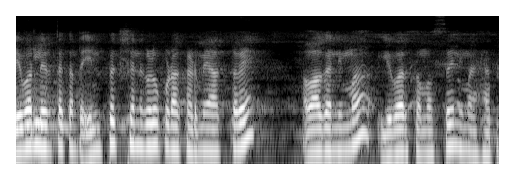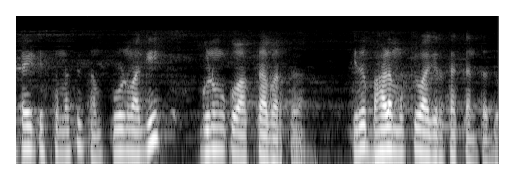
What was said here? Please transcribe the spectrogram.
ಲಿವರ್ಲಿರ್ತಕ್ಕಂಥ ಇನ್ಫೆಕ್ಷನ್ಗಳು ಕೂಡ ಕಡಿಮೆ ಆಗ್ತವೆ ಆವಾಗ ನಿಮ್ಮ ಲಿವರ್ ಸಮಸ್ಯೆ, ನಿಮ್ಮ ಹೆಪಟೈಟಿಸ್ ಸಮಸ್ಯೆ ಸಂಪೂರ್ಣವಾಗಿ ಗುಣಮುಖವಾಗ್ತಾ ಬರ್ತದೆ. ಇದು ಬಹಳ ಮುಖ್ಯವಾಗಿರ್ತಕ್ಕಂಥದ್ದು.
